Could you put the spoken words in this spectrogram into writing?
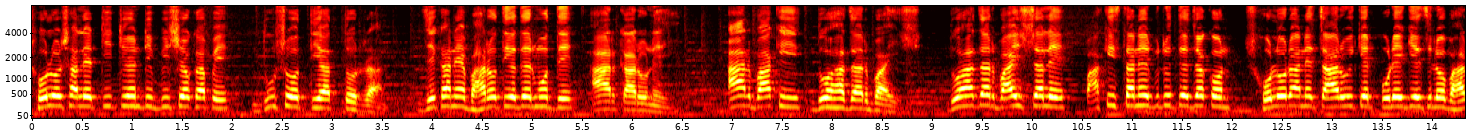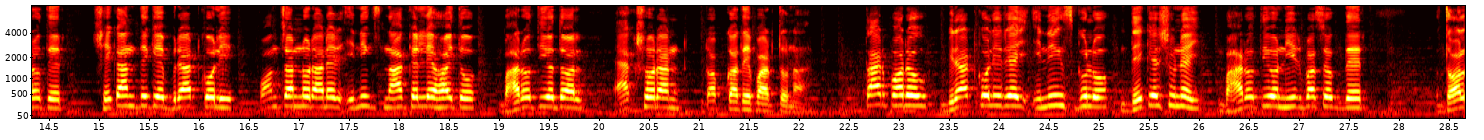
ষোলো সালে টি টোয়েন্টি বিশ্বকাপে দুশো তিয়াত্তর রান, যেখানে ভারতীয়দের মধ্যে আর কারও নেই। আর বাকি দু হাজার বাইশ দু সালে পাকিস্তানের বিরুদ্ধে যখন ষোলো রানে চার উইকেট পড়ে গিয়েছিল ভারতের, সেখান থেকে বিরাট কোহলি পঞ্চান্ন রানের ইনিংস না খেললে হয়তো ভারতীয় দল একশো রান টপকাতে পারতো না। তারপরেও বিরাট কোহলির এই ইনিংসগুলো দেখে শুনেই ভারতীয় নির্বাচকদের দল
